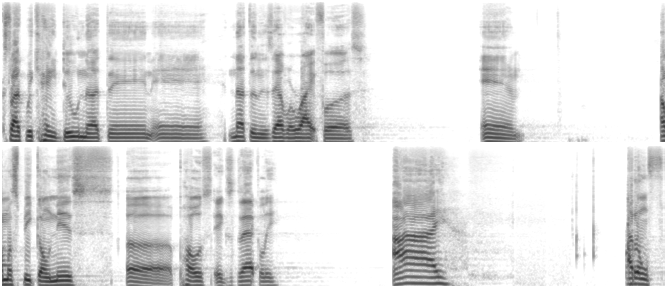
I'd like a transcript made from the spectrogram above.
it's like we can't do nothing, and nothing is ever right for us. And I'm gonna speak on this uh post exactly. I I don't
